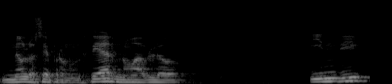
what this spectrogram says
no lo sé pronunciar, no hablo hindi,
